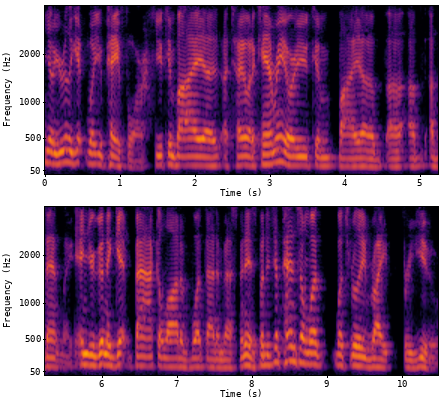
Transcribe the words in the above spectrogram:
you know you really get what you pay for. You can buy a, a toyota camry or you can buy a, a, a bentley and you're going to get back a lot of what that investment is but it depends on what what's really right for you.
